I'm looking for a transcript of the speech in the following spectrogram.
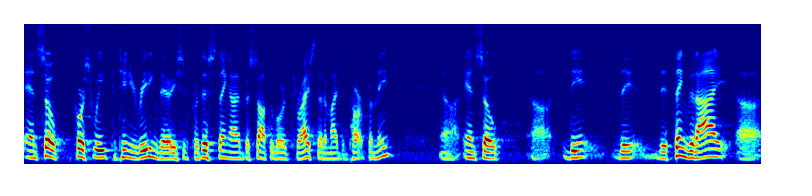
and so, of course, we continue reading there. He said, For this thing I besought the Lord thrice that it might depart from me. Uh, and so, uh, the, the, the thing that I uh,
